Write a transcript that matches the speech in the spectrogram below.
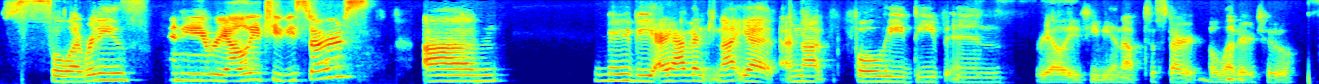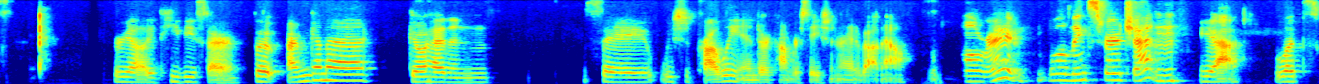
celebrities? Any reality TV stars? Um maybe I haven't not yet. I'm not fully deep in reality TV enough to start a letter to a reality TV star. But I'm gonna go ahead and say we should probably end our conversation right about now. All right. Well, thanks for chatting. Yeah. Let's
